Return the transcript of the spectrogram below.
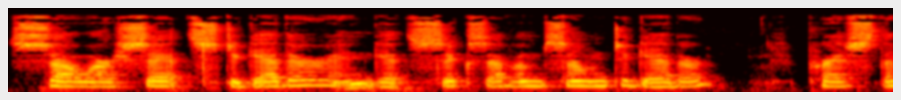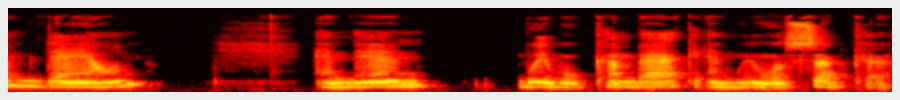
sew our sets together and get six of them sewn together, press them down, and then we will come back and we will subcut.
